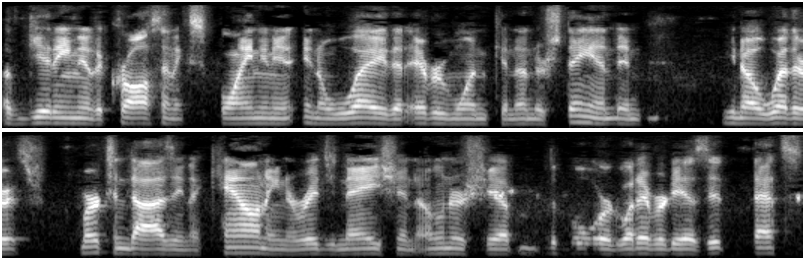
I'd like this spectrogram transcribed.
of getting it across and explaining it in a way that everyone can understand. And you know, whether it's merchandising, accounting, origination, ownership, the board, whatever it is, it that's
